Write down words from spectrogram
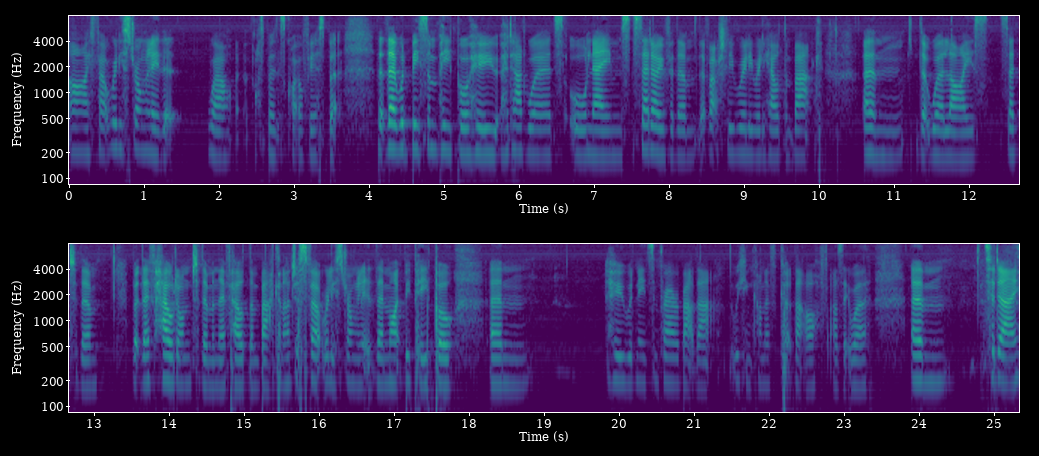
I felt really strongly that, well, I suppose it's quite obvious, but that there would be some people who had had words or names said over them that have actually really, really held them back, um, that were lies said to them, but they've held on to them and they've held them back. And I just felt really strongly that there might be people um, who would need some prayer about that, that we can kind of cut that off, as it were, um, today.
